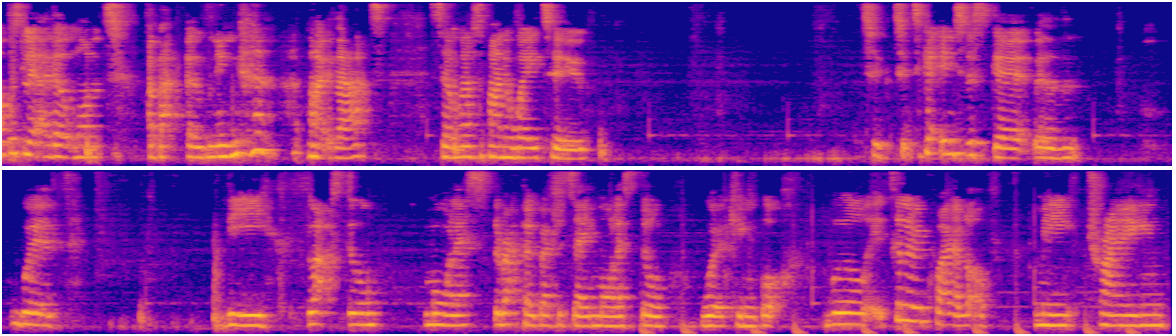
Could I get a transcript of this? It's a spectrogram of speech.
Obviously I don't want a back opening like that, so I'm going to have to find a way to to, to, to get into the skirt with with the flap still more or less the wrap over I should say more or less still working but will it's going to require a lot of me trying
